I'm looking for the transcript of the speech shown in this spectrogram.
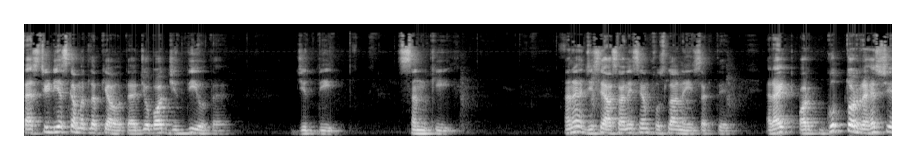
फेस्टिडियस का मतलब क्या होता है? जो बहुत जिद्दी होता है। जिद्दी सन की है ना, जिसे आसानी से हम फुसला नहीं सकते। राइट और गुप्त और रहस्य,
